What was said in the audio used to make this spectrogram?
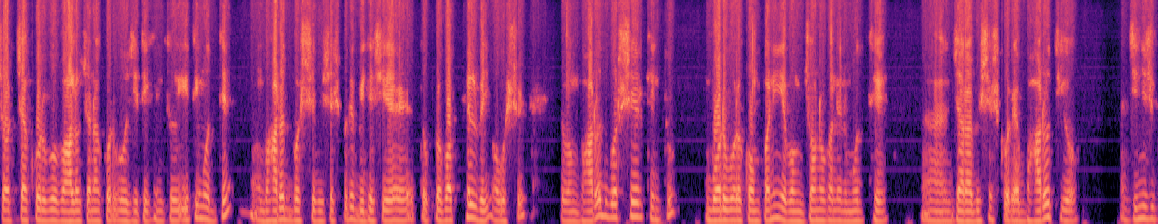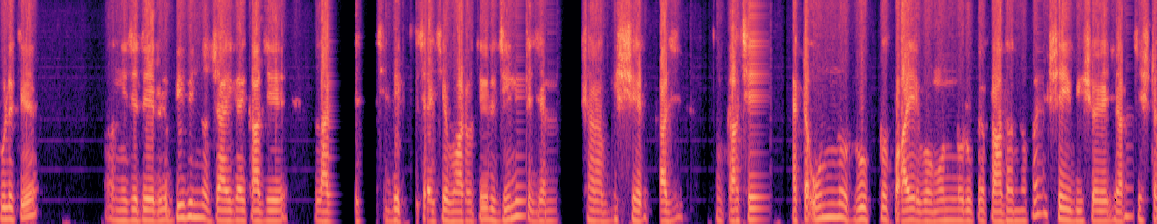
চর্চা করব বা আলোচনা করব যেটি কিন্তু ইতিমধ্যে ভারতবর্ষে, বিশেষ করে বিদেশে তো প্রভাব ফেলবেই অবশ্যই এবং ভারতবর্ষের কিন্তু বড় বড় কোম্পানি এবং জনগণের মধ্যে যারা বিশেষ করে ভারতীয় জিনিসগুলিকে নিজেদের বিভিন্ন জায়গায় কাজে লাগাচ্ছে দেখতে চাইছে ভারতের জিনিস, যেন সারা বিশ্বের কাজ, কাছে একটা অন্য রূপ পায় এবং অন্য রূপে প্রাধান্য পায়, সেই বিষয়ে যারা চেষ্টা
